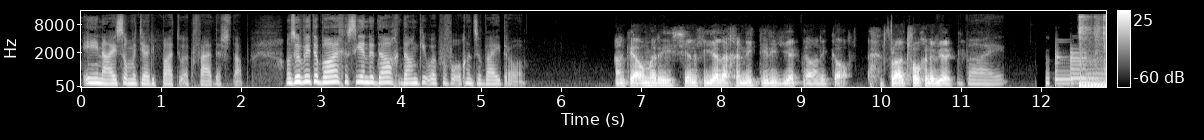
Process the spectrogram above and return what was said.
en hy sal met jou die pad ook verder stap. Ons hoop jy het 'n baie geseënde dag. Dankie ook vir vanoggend se bydrae. Dankie Almarie. Seën vir julle. Geniet hierdie week daar in die Kaap. Praat volgende week. Bye.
